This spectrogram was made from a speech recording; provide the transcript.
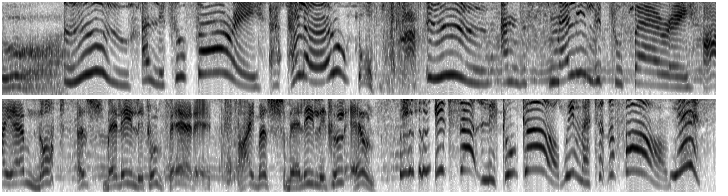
Ooh, a little fairy. Uh, hello? Oh, Ooh, and a smelly little fairy. I am not a smelly little fairy. I'm a smelly little elf. It's that little girl we met at the farm. yes,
